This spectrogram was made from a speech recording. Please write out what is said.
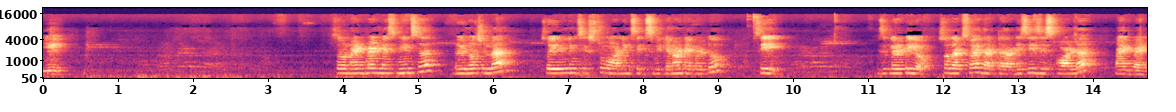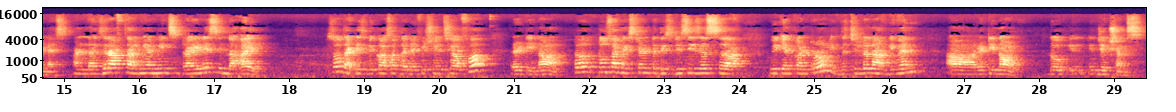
a so night blindness means uh, do you know children? So evening 6 to morning 6 we cannot able to see. Is it clear to you? So that's why that uh, disease is called uh, night blindness. And xerophthalmia means dryness in the eye. So that is because of the deficiency of uh, retinol. So to some extent these diseases uh, we can control if the children are given uh, retinol do in injections.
